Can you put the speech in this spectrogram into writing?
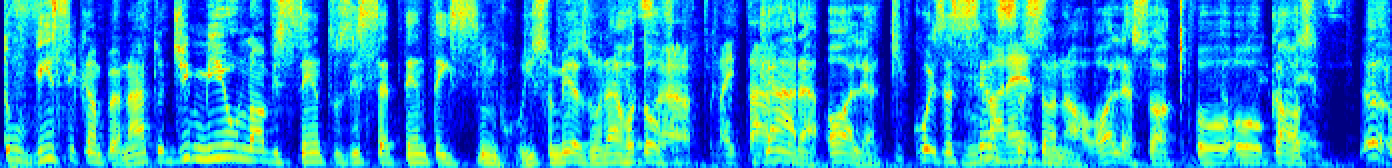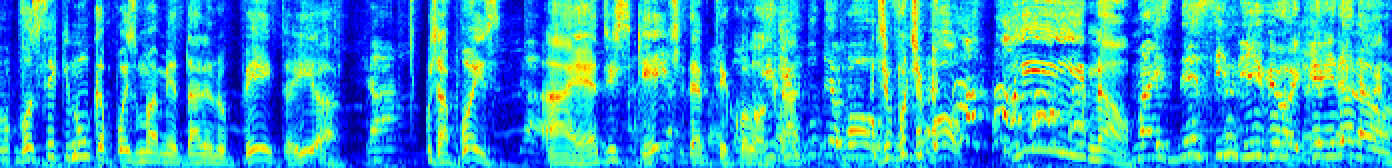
do vice-campeonato de 1975. Isso mesmo, né, Rodolfo? Exato, na Itália. Cara, olha, que coisa sensacional. Olha só, o, o Carlos, você que nunca pôs uma medalha no peito aí, ó. Já. Já pôs? Já. Ah, é de skate, deve ter colocado. E de futebol. De futebol. Ih, não. Mas nesse nível aqui ainda não,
